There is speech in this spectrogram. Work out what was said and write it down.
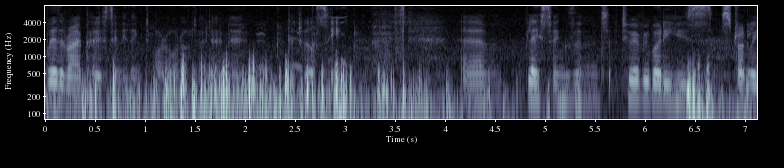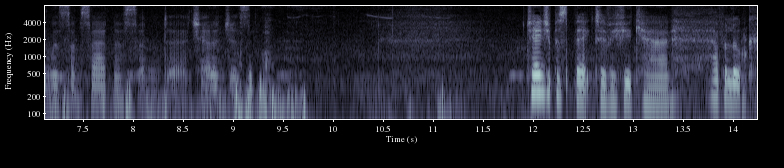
Whether I post anything tomorrow or not, I don't know, but we'll see. Um, blessings and to everybody who's struggling with some sadness and uh, challenges. Change your perspective if you can. Have a look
